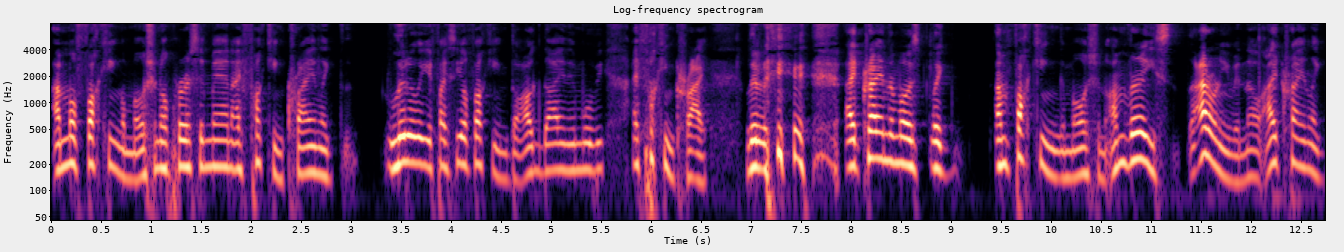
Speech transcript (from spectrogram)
I'm a fucking emotional person, man. I fucking cry in, like, literally if I see a fucking dog die in a movie, I fucking cry. Literally, I cry in the most like I'm fucking emotional. I'm very I don't even know. I cry in like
